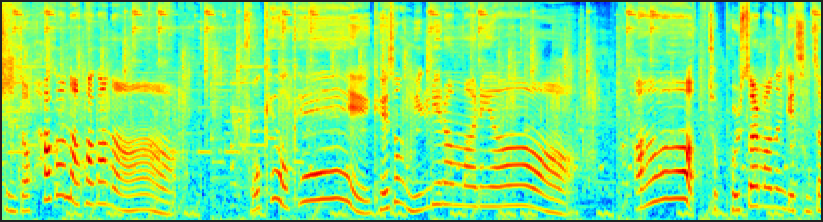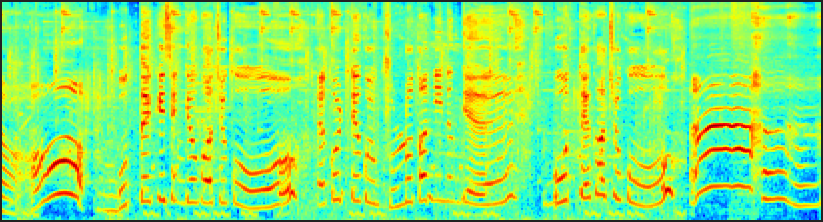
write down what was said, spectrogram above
진짜 화가 나 화가 나. 오케이 오케이. 계속 밀리란 말이야. 아 저 볼살 많은 게 진짜 아 못되게 생겨가지고. 떼굴떼굴 굴러다니는 게 못돼가지고. 아 하 하 하.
